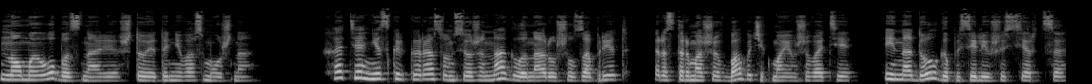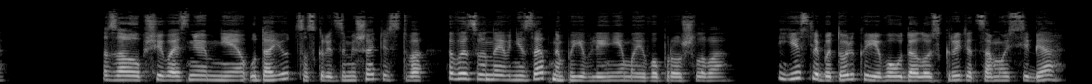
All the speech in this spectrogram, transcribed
но мы оба знали, что это невозможно. Хотя несколько раз он все же нагло нарушил запрет, растормошив бабочек в моем животе и надолго поселившись в сердце. За общей вознёй мне удается скрыть замешательство, вызванное внезапным появлением моего прошлого. Если бы только его удалось скрыть от самой себя,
